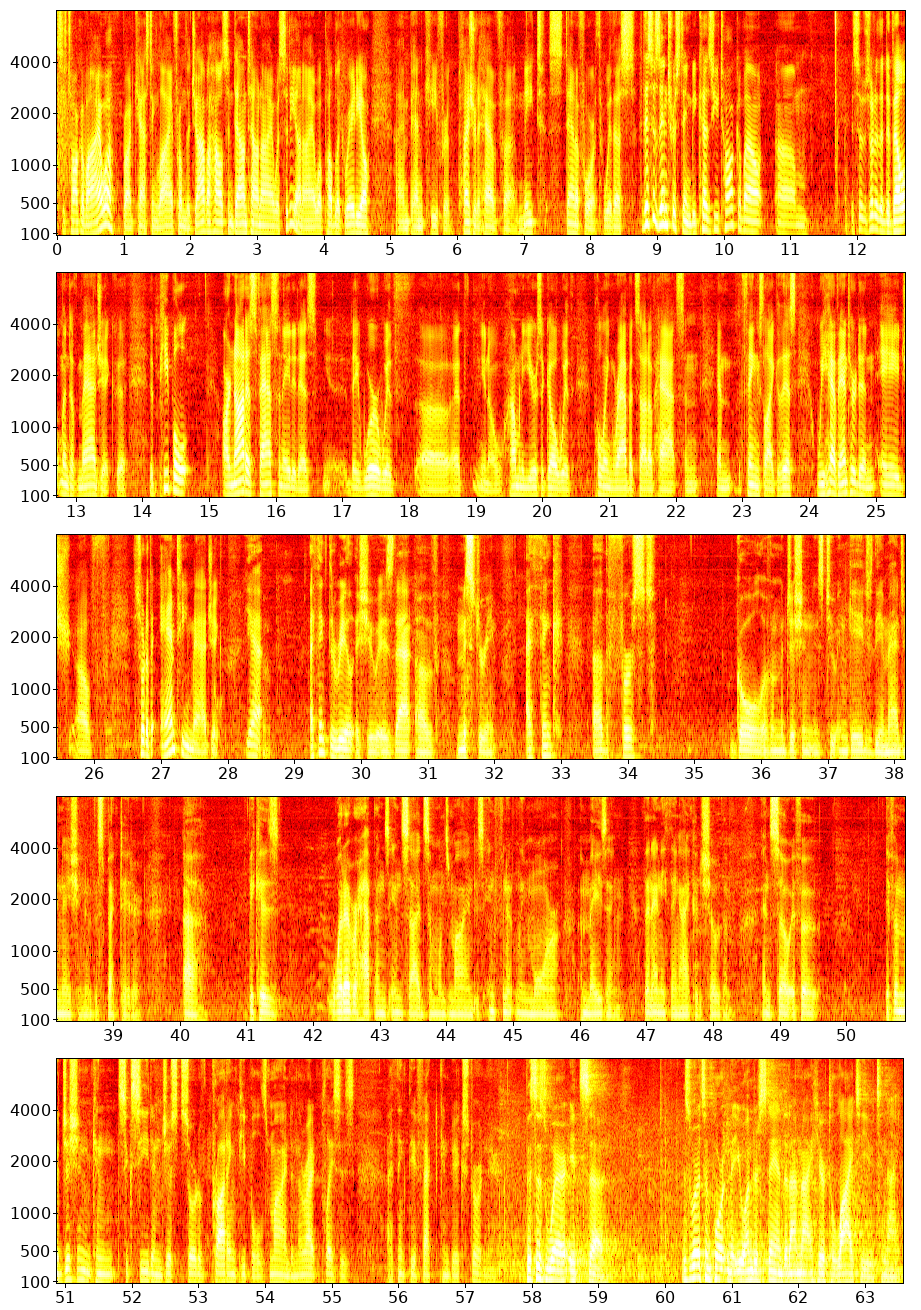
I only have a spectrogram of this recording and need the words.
This is Talk of Iowa, broadcasting live from the Java House in downtown Iowa City on Iowa Public Radio. I'm Ben Kieffer. Pleasure to have uh, Nate Staniforth with us. This is interesting because you talk about um, so sort of the development of magic. Uh, people are not as fascinated as they were with, uh, at, you know, how many years ago with pulling rabbits out of hats and, and things like this. We have entered an age of sort of anti magic. Yeah, I think the real issue is that of mystery. I think uh, the first goal of a magician is to engage the imagination of the spectator. Uh, because whatever happens inside someone's mind is infinitely more amazing than anything I could show them. And so if a if a magician can succeed in just sort of prodding people's mind in the right places, I think the effect can be extraordinary. This is where it's uh, this is where it's important that you understand that I'm not here to lie to you tonight.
